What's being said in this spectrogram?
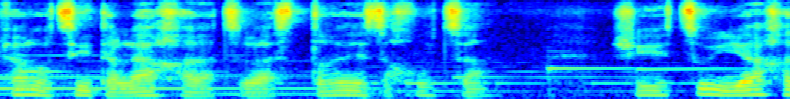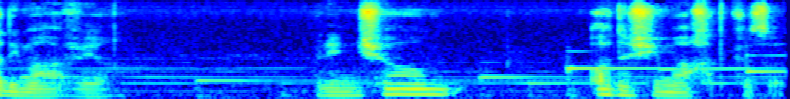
אפשר להוציא את הלחץ והסטרס החוצה, שיצאו יחד עם האוויר, ולנשום עוד נשימה אחת כזאת.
